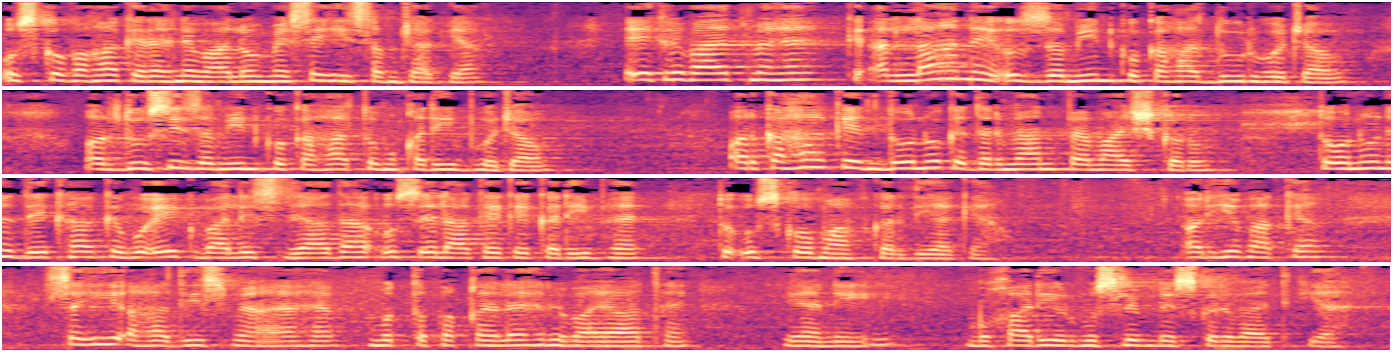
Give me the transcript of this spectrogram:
اس کو وہاں کے رہنے والوں میں سے ہی سمجھا گیا۔ ایک روایت میں ہے کہ اللہ نے اس زمین کو کہا، دور ہو جاؤ، اور دوسری زمین کو کہا، تم قریب ہو جاؤ۔ اور کہا کہ ان دونوں کے درمیان پیمائش کرو۔ تو انہوں نے دیکھا کہ وہ ایک بالش زیادہ اس علاقے کے قریب ہے، تو اس کو معاف کر دیا گیا۔ اور یہ واقعہ صحیح احادیث میں آیا ہے، متفق علیہ روایات ہیں یعنی بخاری اور مسلم نے اس کو روایت کیا ہے۔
